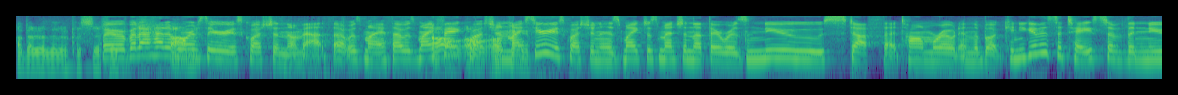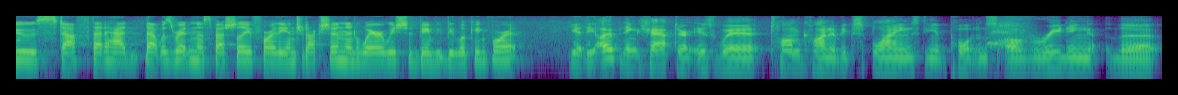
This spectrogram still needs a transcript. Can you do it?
uh, better than a Pacific. But, but I had a more um, serious question though, Matt. That was my that was my oh, fake question. Oh, okay. My serious question is: Mike just mentioned that there was new stuff that Tom wrote in the book. Can you give us a taste of the new stuff that had that was written especially for the introduction and where we should maybe be looking for it? Yeah, the opening chapter is where Tom kind of explains the importance of reading the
